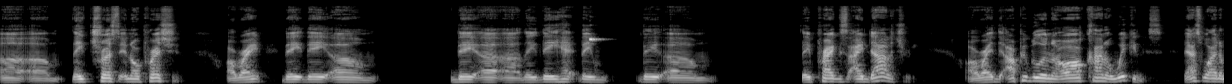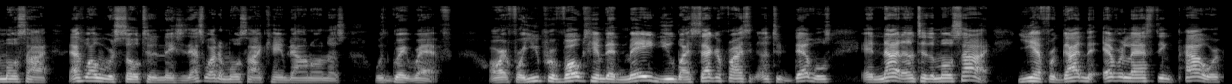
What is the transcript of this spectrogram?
uh, um, they trust in oppression. All right. They they um they uh, uh they they they they um they practice idolatry. All right. Our people are in all kind of wickedness. That's why the Most High. That's why we were sold to the nations. That's why the Most High came down on us with great wrath. All right, for you provoked him that made you by sacrificing unto devils and not unto the Most High. Ye have forgotten the everlasting power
